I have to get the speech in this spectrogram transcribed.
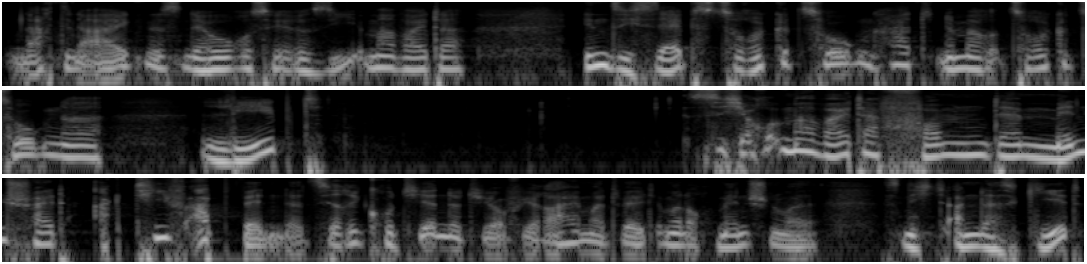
nach den Ereignissen der Horus-Heresie immer weiter in sich selbst zurückgezogen hat, immer zurückgezogener lebt, sich auch immer weiter von der Menschheit aktiv abwendet. Sie rekrutieren natürlich auf ihrer Heimatwelt immer noch Menschen, weil es nicht anders geht.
